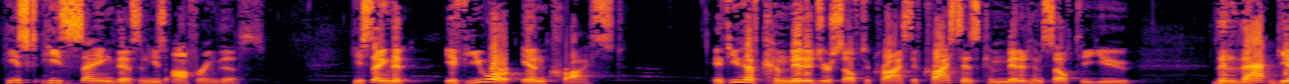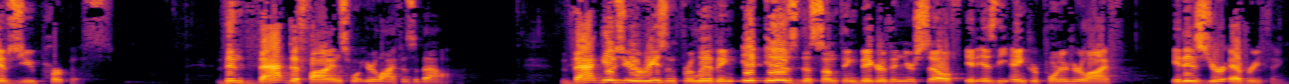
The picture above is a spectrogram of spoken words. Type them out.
he's, he's saying this and he's offering this. He's saying that if you are in Christ, if you have committed yourself to Christ, if Christ has committed himself to you, then that gives you purpose. Then that defines what your life is about. That gives you a reason for living. It is the something bigger than yourself. It is the anchor point of your life. It is your everything.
